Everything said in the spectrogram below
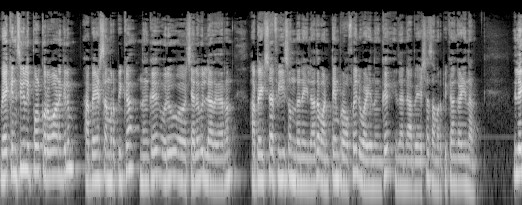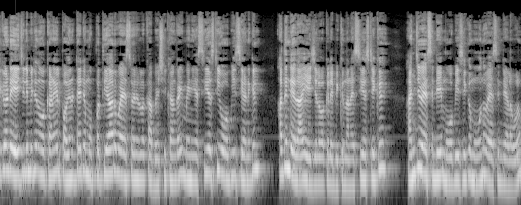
വേക്കൻസികൾ ഇപ്പോൾ കുറവാണെങ്കിലും അപേക്ഷ സമർപ്പിക്കുക നിങ്ങൾക്ക് ഒരു ചെലവില്ലാതെ കാരണം അപേക്ഷ ഫീസ് ഒന്നും തന്നെ ഇല്ലാതെ വൺ ടൈം പ്രൊഫൈൽ വഴി നിങ്ങൾക്ക് ഇതിന്റെ അപേക്ഷ സമർപ്പിക്കാൻ കഴിയുന്നതാണ്. ഇതിലേക്ക് വേണ്ട ഏജ് ലിമിറ്റ് നോക്കുകയാണെങ്കിൽ പതിനെട്ട് മുപ്പത്തിയാറ് വയസ്സ് വരെയുള്ളവർക്ക് അപേക്ഷിക്കാൻ കഴിയും. ഇനി S C S T O B C ആണെങ്കിൽ അതിന്റെതായ ഏജ് ഇളവൊക്കെ ലഭിക്കുന്നതാണ്. എസ് സി എസ് ടിക്ക് അഞ്ച് വയസ്സിന്റെയും ഒ ബി സിക്ക് മൂന്ന് വയസ്സിന്റെ ഇളവും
